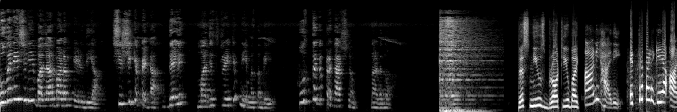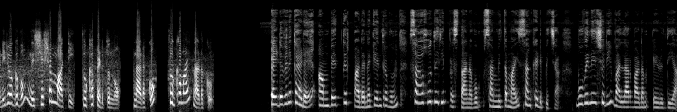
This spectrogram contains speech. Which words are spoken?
ഭുവനേശ്വരി വല്ലാർപാടം എഴുതിയ ശിക്ഷിക്കപ്പെട്ട ദളിത് മജിസ്ട്രേറ്റ് നിയമസഭയിൽ പുസ്തക പ്രകാശനം നടന്നു. This news brought you by ആണിഹാരി എത്ര പഴകിയ ആണിരോഗവും നിശേഷം മാറ്റി സുഖപ്പെടുത്തുന്നു. നടക്കൂ സുഖമായി നടക്കൂ. എടവനക്കാട് അംബേദ്കർ പഠന കേന്ദ്രവും സാഹോദര്യ പ്രസ്ഥാനവും സംയുക്തമായി സംഘടിപ്പിച്ച ഭുവനേശ്വരി വല്ലാർപാടം എഴുതിയ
